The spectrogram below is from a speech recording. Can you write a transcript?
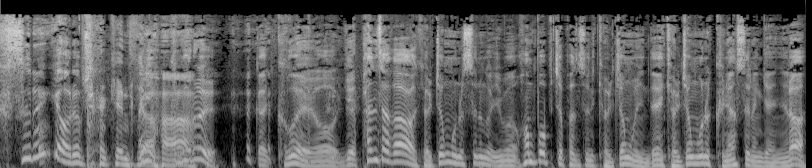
쓰는 게 어렵지 않겠냐. 아니 그거를 그러니까 그거예요. 이게 판사가 결정문을 쓰는 거 이번 헌법재판소는 결정문인데 결정문을 그냥 쓰는 게 아니라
